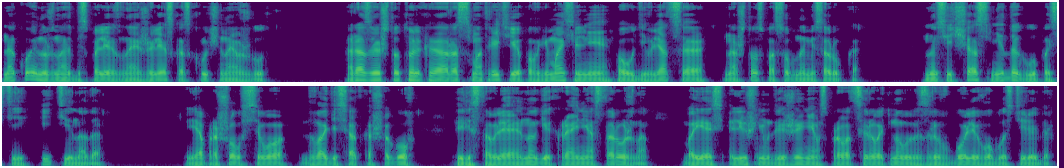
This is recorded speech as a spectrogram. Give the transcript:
На кой нужна бесполезная железка, скрученная в жгут? Разве что только рассмотреть ее повнимательнее, поудивляться, на что способна мясорубка. Но сейчас не до глупостей, идти надо. Я прошел всего два десятка шагов, переставляя ноги крайне осторожно, боясь лишним движением спровоцировать новый взрыв боли в области ребер.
